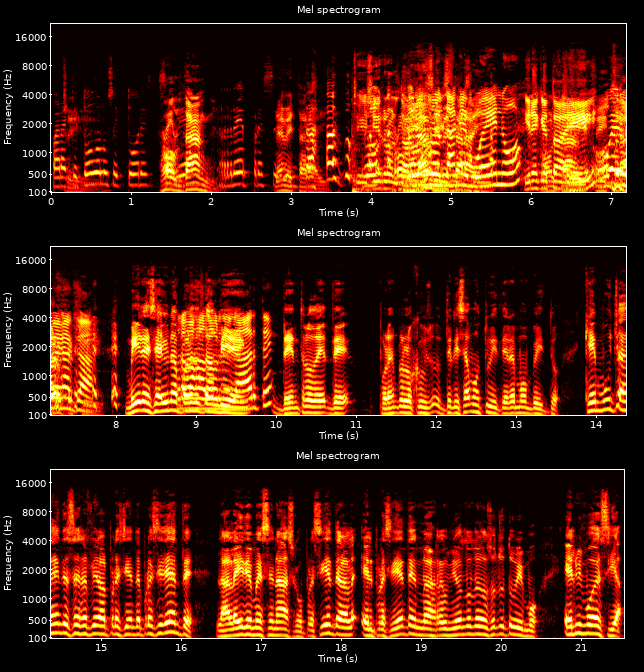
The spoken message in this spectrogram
para Sí. que todos los sectores Roldán se vean debe estar ahí. representados. Sí, sí, Roldán. Pero Roldán es bueno. Tiene que estar ahí. sí, Oh, pero claro ven que acá. sí. Miren, si hay una parte también arte. dentro de, de, por ejemplo, lo que utilizamos Twitter, hemos visto que mucha gente se refiere al presidente. Presidente, la ley de mecenazgo. Presidente, el presidente en la reunión donde nosotros tuvimos, él mismo decía,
